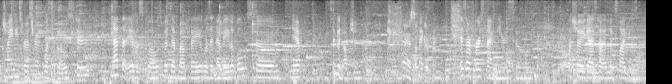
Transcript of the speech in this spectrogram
the Chinese restaurant was closed too. Not that it was closed, but the buffet wasn't available. So, yep, it's a good option. Yeah, something Mexican. different. It's our first time here, so I'll show you guys how it looks like inside.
